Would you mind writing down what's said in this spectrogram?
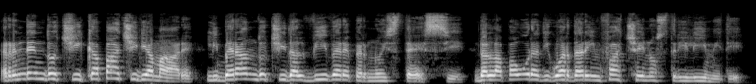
rendendoci capaci di amare, liberandoci dal vivere per noi stessi, dalla paura di guardare in faccia i nostri limiti.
